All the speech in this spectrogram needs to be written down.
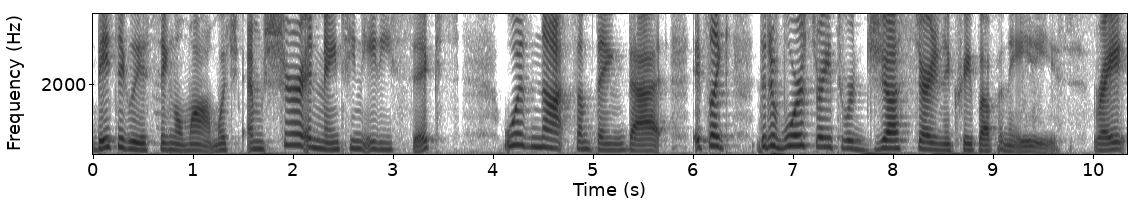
basically a single mom, which I'm sure in 1986 was not something that it's like the divorce rates were just starting to creep up in the 80s, right?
